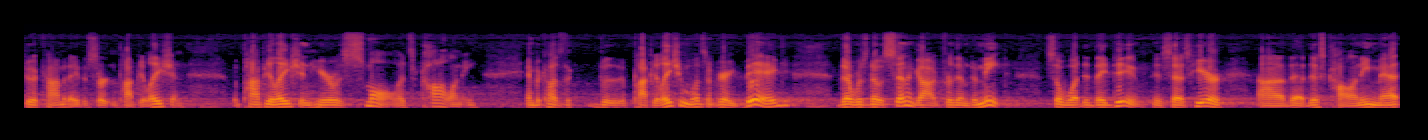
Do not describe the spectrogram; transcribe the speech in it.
to accommodate a certain population. The population here was small. It's a colony. And because the, the population wasn't very big, there was no synagogue for them to meet. So what did they do? It says here uh, that this colony met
